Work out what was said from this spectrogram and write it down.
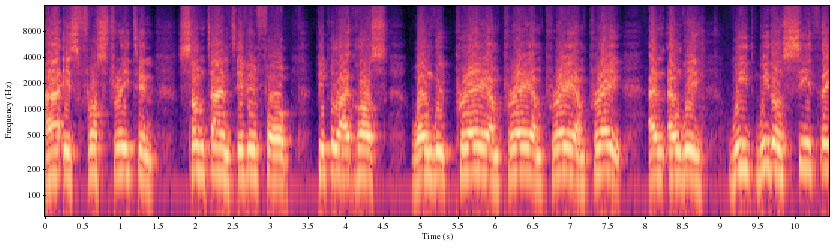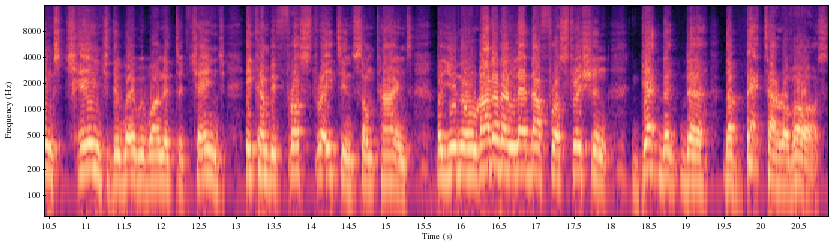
uh, it's frustrating sometimes, even for people like us, when we pray and pray and pray and pray, and, and we we we don't see things change the way we want it to change it can be frustrating sometimes but you know rather than let that frustration get the the the better of us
